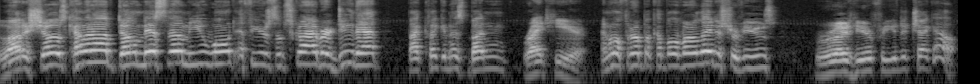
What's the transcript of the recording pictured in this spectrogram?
a lot of shows coming up. Don't miss them. You won't if you're a subscriber. Do that by clicking this button right here. And we'll throw up a couple of our latest reviews right here for you to check out.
